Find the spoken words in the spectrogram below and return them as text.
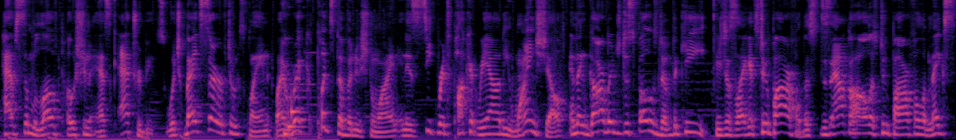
have some love potion-esque attributes, which might serve to explain why Rick puts the Venusian wine in his secret pocket reality wine shelf and then garbage disposed of the key. He's just like, it's too powerful. This, this alcohol is too powerful. It makes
